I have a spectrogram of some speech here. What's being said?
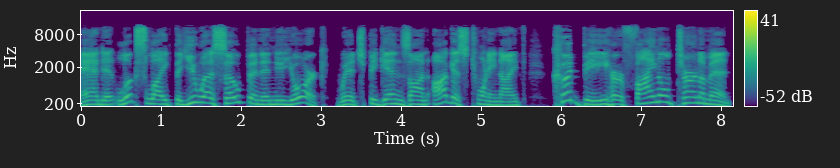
and it looks like the U.S. Open in New York, which begins on August 29th, could be her final tournament.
